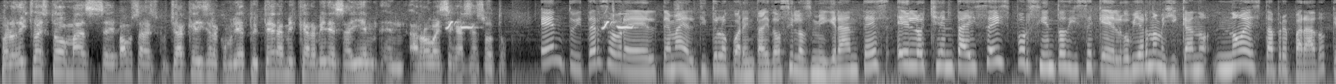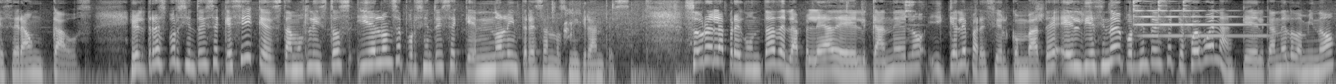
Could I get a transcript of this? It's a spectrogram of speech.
Bueno, dicho esto, más eh, vamos a escuchar qué dice la comunidad tuitera, Milka Ramírez, ahí en, en arroba ese García Soto. En Twitter sobre el tema del título 42 y los migrantes, el 86% dice que el gobierno mexicano no está preparado, que será un caos. El 3% dice que sí, que estamos listos y el 11% dice que no le interesan los migrantes. Sobre la pregunta de la pelea de El Canelo y qué le pareció el combate, el 19% dice que fue buena, que el Canelo dominó,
